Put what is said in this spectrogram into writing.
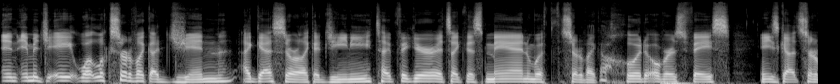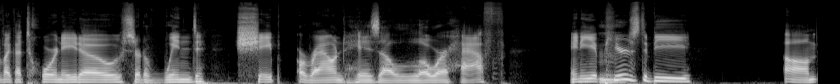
in image eight, what looks sort of like a jinn, I guess, or like a genie type figure. It's like this man with sort of like a hood over his face, and he's got sort of like a tornado sort of wind shape around his uh, lower half, and he appears to be um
